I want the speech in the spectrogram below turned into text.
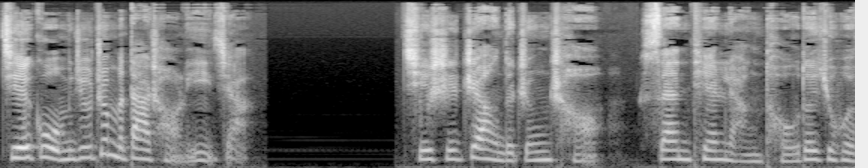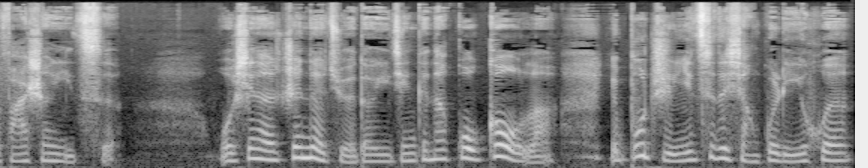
结果我们就这么大吵了一架。其实这样的争吵三天两头的就会发生一次。我现在真的觉得已经跟他过够了，也不止一次的想过离婚。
